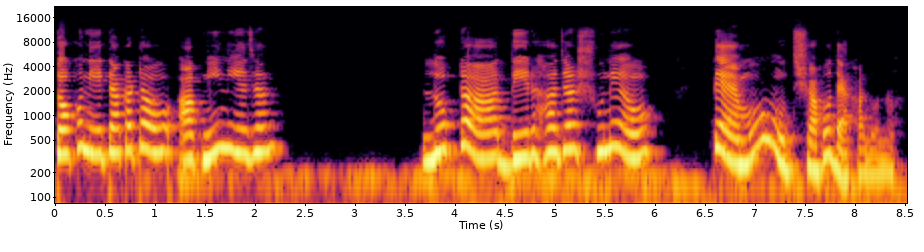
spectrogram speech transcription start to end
তখন এ টাকাটাও আপনিই নিয়ে যান। লোকটা দেড় হাজার শুনেও তেমন উৎসাহ দেখাল না।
